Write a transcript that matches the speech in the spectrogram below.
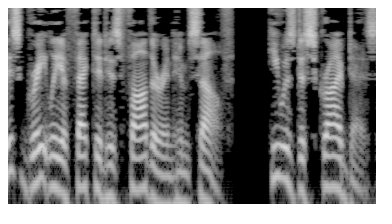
This greatly affected his father and himself. He was described as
